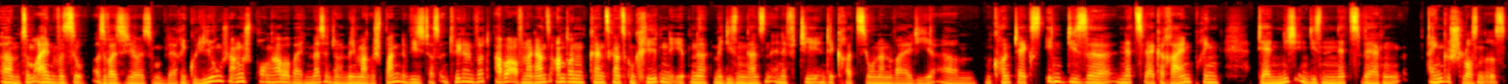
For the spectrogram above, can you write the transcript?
Ähm, zum einen, was so, also was ich ja mit der Regulierung schon angesprochen habe, bei den Messengern bin ich mal gespannt, wie sich das entwickeln wird, aber auf einer ganz anderen, ganz, ganz konkreten Ebene mit diesen ganzen NFT-Integrationen, weil die ähm, einen Kontext in diese Netzwerke reinbringen, der nicht in diesen Netzwerken eingeschlossen ist,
